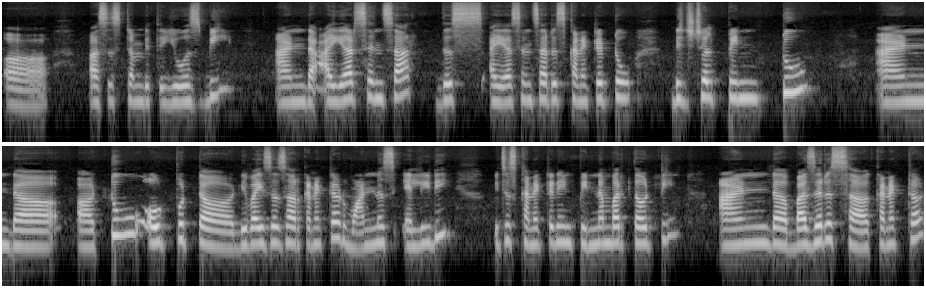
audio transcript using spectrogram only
uh, system with the USB and IR sensor. This IR sensor is connected to digital pin 2 and uh, uh, two output uh, devices are connected one is led which is connected in pin number 13 and uh, buzzer is uh, connected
